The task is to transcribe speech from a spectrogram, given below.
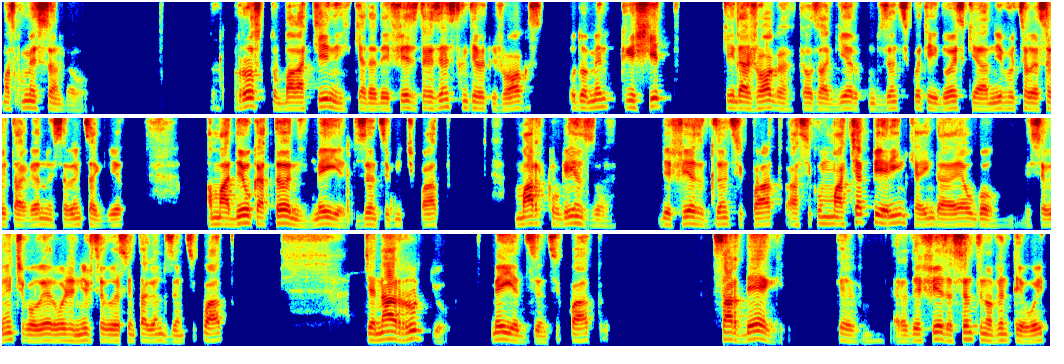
Mas começando, Rosto Balatini, que é da defesa, 338 jogos. O Domenico Crescito, que ainda joga, que é o zagueiro, com 252, que é a nível de seleção italiana, um excelente zagueiro. Amadeu Catani, meia, 224. Marco Genza, defesa, 204. Assim como Matia Perin, que ainda é o gol, excelente goleiro, hoje nível de seleção italiana, 204. Gennaro Rubio, meia, 204. Sardeghi, que era defesa, 198.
